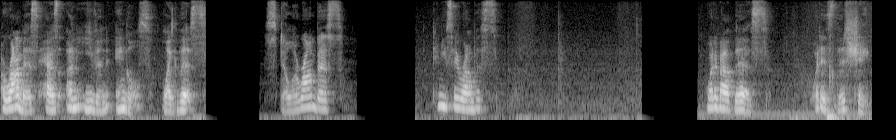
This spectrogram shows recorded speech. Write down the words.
a rhombus has uneven angles, like this. Still a rhombus. Can you say rhombus? What about this? What is this shape?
